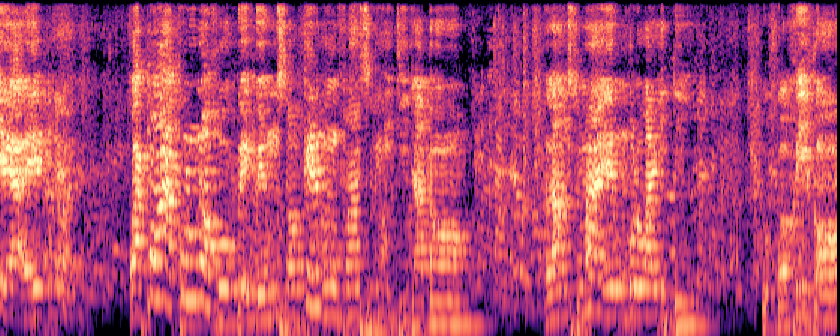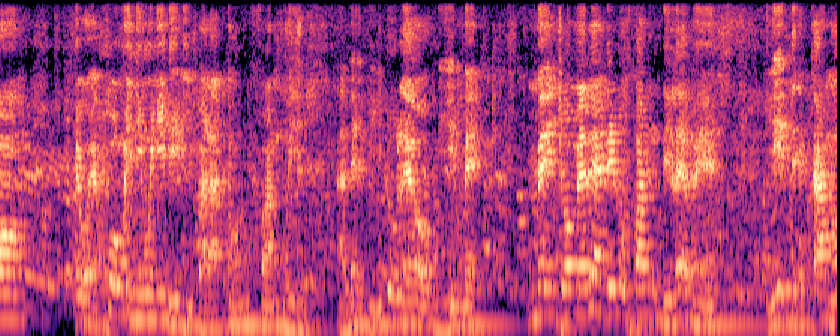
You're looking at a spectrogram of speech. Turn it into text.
ye aye wàpọ̀ akúrú náà kò gbègbè ń sọ kẹ́nu fású ìjìjà gan lansuma eŋgolowa ìdè gbogbo fi gan ewé kó wíníwíní de di balatɔn ló fanu ye alẹ́ bi ló lẹ ọ̀bì yé mẹ́ mẹ́jọmẹ́lẹ́ de ló fanu de lẹ́ mẹ́ yé tẹ kanu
